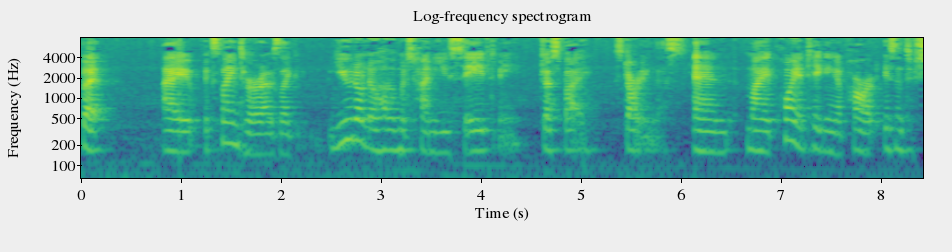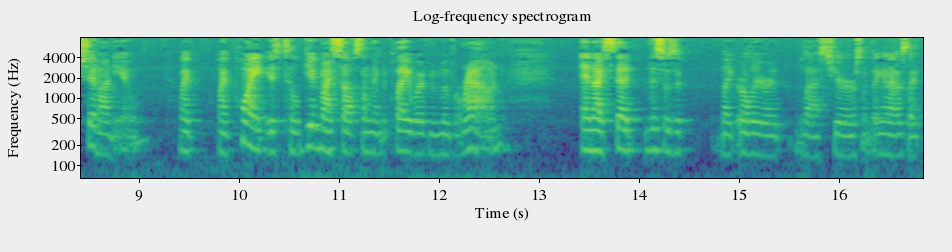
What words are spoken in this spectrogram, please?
But I explained to her, I was like, you don't know how much time you saved me just by starting this. And my point of taking it apart isn't to shit on you. My, my point is to give myself something to play with and move around. And I said, this was a, like earlier last year or something, and I was like,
